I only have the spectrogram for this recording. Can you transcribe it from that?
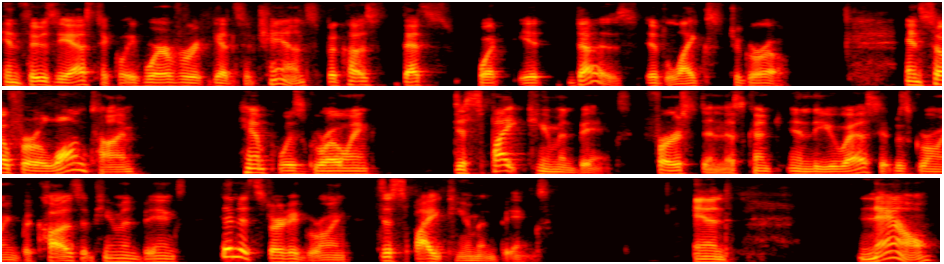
enthusiastically wherever it gets a chance because that's what it does. It likes to grow. And so for a long time, hemp was growing despite human beings. First, in this country, in the U.S., it was growing because of human beings. Then it started growing despite human beings. And now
